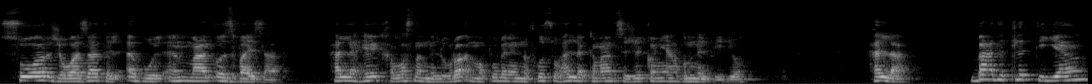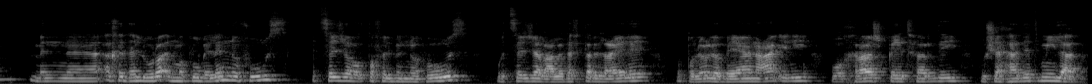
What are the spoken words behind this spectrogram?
صور جوازات الأب والأم مع الاوزفايزات هلأ هيك خلصنا من الأوراق المطلوبة للنفوس وهلأ كمان بسجل لكم إياها ضمن الفيديو. هلأ بعد ثلاثة أيام من أخذ هالأوراق المطلوبة للنفوس تسجل الطفل بالنفوس وتسجل على دفتر العيلة وطلع له بيان عائلي وإخراج قيد فردي وشهادة ميلاد.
